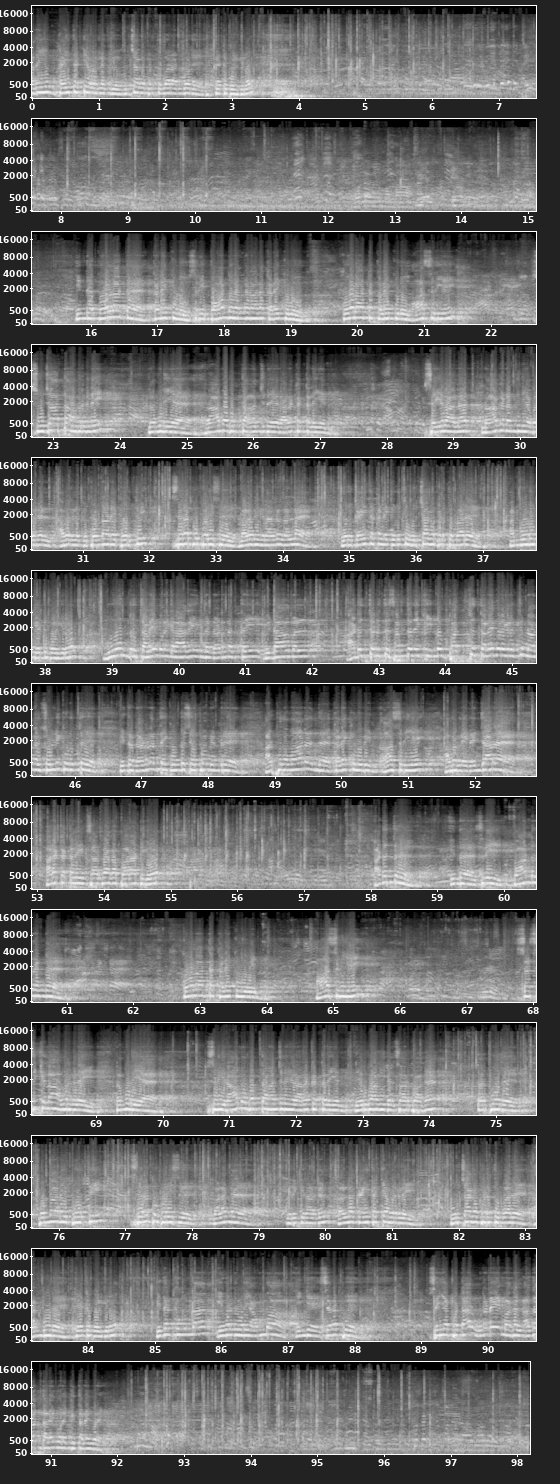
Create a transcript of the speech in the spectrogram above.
அதையும் கைத்தட்டி அவர்களுக்கு உற்சாகப்படுத்துமாறு அன்போடு கேட்டுக்கொள்கிறோம். இந்த கோலாட்ட கலைக்குழு ஸ்ரீ பாண்டுரங்கநாத கலைக்குழு கோலாட்ட கலைக்குழு ஆசிரியை சுஜாதா அவர்களை நம்முடைய ராமபக்த ஆஞ்சநேயர் அறக்கட்டளையின் செயலாளர் நாகநந்தினி அவர்கள் அவர்களுக்கு பொன்னாடை போர்த்தி சிறப்பு பரிசு வழங்குகிறார்கள். நல்ல ஒரு கைத்தட்டலை கொடுத்து உற்சாகப்படுத்துமாறு அன்போடு கேட்டுக்கொள்கிறோம். மூன்று தலைமுறைகளாக இந்த நடனத்தை விடாமல் அடுத்தடுத்த சந்ததிக்கு இன்னும் பத்து தலைமுறைகளுக்கும் நாங்கள் சொல்லிக் கொடுத்து இந்த நடனத்தை கொண்டு சேர்ப்போம் என்று அற்புதமான இந்த கலைக்குழுவின் ஆசிரியை அவர்களை நெஞ்சார அறக்கட்டளையின் சார்பாக பாராட்டுகிறோம். அடுத்து இந்த ஸ்ரீ பாண்டுரங்க கோலாட்ட கலைக்குழுவின் ஆசிரியை சசிகலா அவர்களை நம்முடைய ஸ்ரீ ராமபக்த ஆஞ்சநேயர் அறக்கட்டளையின் நிர்வாகிகள் சார்பாக தற்போது பொன்னாடை போர்த்தி சிறப்பு பரிசு வழங்க இருக்கிறார்கள். நல்ல கைத்தட்டி அவர்களை உற்சாகப்படுத்துமாறு அன்போடு கேட்டுக்கொள்கிறோம். இதற்கு முன்னால் இவர்களுடைய அம்மா இங்கே சிறப்பு செய்யப்பட்டார். உடனே மகள் அதான் தலைமுறைக்கு தலைமுறை.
